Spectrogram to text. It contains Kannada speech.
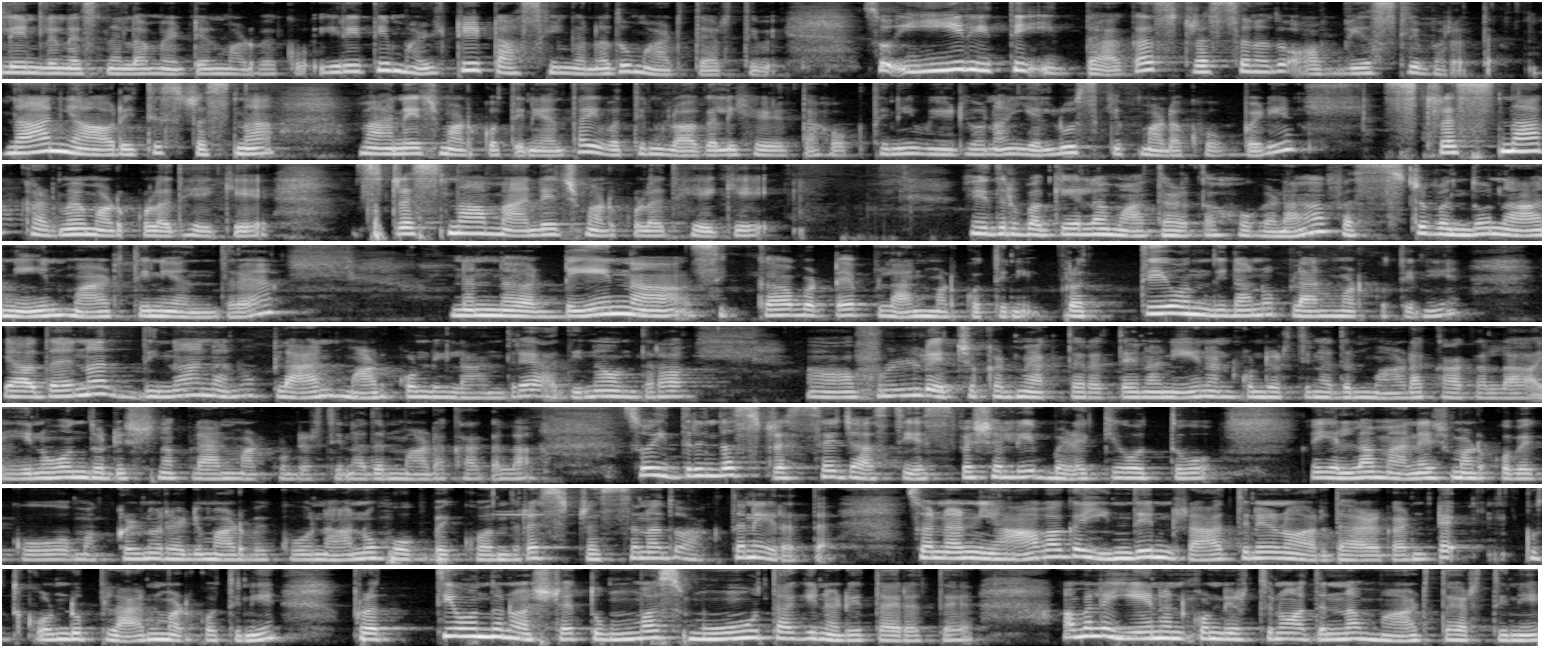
ಕ್ಲೀನ್ಲಿನೆಸ್ನೆಲ್ಲ ಮೇಂಟೈನ್ ಮಾಡಬೇಕು, ಈ ರೀತಿ ಮಲ್ಟಿ ಟಾಸ್ಕಿಂಗ್ ಅನ್ನೋದು ಮಾಡ್ತಾ ಇರ್ತೀವಿ. ಸೊ ಈ ರೀತಿ ಇದ್ದಾಗ ಸ್ಟ್ರೆಸ್ ಅನ್ನೋದು ಆಬ್ವಿಯಸ್ಲಿ ಬರುತ್ತೆ. ನಾನು ಯಾವ ರೀತಿ ಸ್ಟ್ರೆಸ್ನ ಮ್ಯಾನೇಜ್ ಮಾಡ್ಕೋತೀನಿ ಅಂತ ಇವತ್ತಿನ ವ್ಲಾಗಲ್ಲಿ ಹೇಳ್ತಾ ಹೋಗ್ತೀನಿ. ವೀಡಿಯೋನ ಎಲ್ಲೂ ಸ್ಕಿಪ್ ಮಾಡೋಕ್ಕೆ ಹೋಗಬೇಡಿ. ಸ್ಟ್ರೆಸ್ನ ಕಡಿಮೆ ಮಾಡ್ಕೊಳ್ಳೋದು ಹೇಗೆ? ಸ್ಟ್ರೆಸ್ನ ಮ್ಯಾನೇಜ್ ಮಾಡ್ಕೊಳ್ಳೋದು ಹೇಗೆ? ಇದ್ರ ಬಗ್ಗೆ ಎಲ್ಲ ಮಾತಾಡ್ತಾ ಹೋಗೋಣ. ಫಸ್ಟ್ ಬಂದು ನಾನು ಏನು ಮಾಡ್ತೀನಿ ಅಂದರೆ, ನನ್ನ ಡೇನ ಸಿಕ್ಕಾಬಟ್ಟೆ ಪ್ಲ್ಯಾನ್ ಮಾಡ್ಕೋತೀನಿ. ಪ್ರತಿಯೊಂದು ದಿನವೂ ಪ್ಲ್ಯಾನ್ ಮಾಡ್ಕೋತೀನಿ. ಯಾವುದನ್ನ ದಿನ ನಾನು ಪ್ಲ್ಯಾನ್ ಮಾಡ್ಕೊಂಡಿಲ್ಲ ಅಂದರೆ, ಆ ದಿನ ಒಂಥರ ಫುಲ್ ಹೆಚ್ಚು ಕಡಿಮೆ ಆಗ್ತಾ ಇರುತ್ತೆ. ನಾನು ಏನು ಅಂದ್ಕೊಂಡಿರ್ತೀನಿ ಅದನ್ನು ಮಾಡೋಕ್ಕಾಗಲ್ಲ. ಏನೋ ಒಂದು ಡಿಶ್ನ ಪ್ಲ್ಯಾನ್ ಮಾಡ್ಕೊಂಡಿರ್ತೀನಿ ಅದನ್ನು ಮಾಡೋಕ್ಕಾಗಲ್ಲ. ಸೊ ಇದರಿಂದ ಸ್ಟ್ರೆಸ್ಸೇ ಜಾಸ್ತಿ ಎಸ್ಪೆಷಲಿ ಬೆಳಗ್ಗೆ ಹೊತ್ತು. ಎಲ್ಲ ಮ್ಯಾನೇಜ್ ಮಾಡ್ಕೋಬೇಕು ಮಕ್ಕಳನ್ನೂ ರೆಡಿ ಮಾಡಬೇಕು, ನಾನು ಹೋಗಬೇಕು ಅಂದರೆ ಸ್ಟ್ರೆಸ್ ಅನ್ನೋದು ಆಗ್ತಾನೆ ಇರುತ್ತೆ. ಸೊ ನಾನು ಯಾವಾಗ ಹಿಂದಿನ ರಾತ್ರಿನೂ ಅರ್ಧ ಗಂಟೆ ಕುತ್ಕೊಂಡು ಪ್ಲ್ಯಾನ್ ಮಾಡ್ಕೋತೀನಿ ಪ್ರತಿಯೊಂದೂ ಅಷ್ಟೇ ತುಂಬ ಸ್ಮೂತಾಗಿ ನಡೀತಾ ಇರುತ್ತೆ. ಆಮೇಲೆ ಏನು ಅಂದ್ಕೊಂಡಿರ್ತೀನೋ ಅದನ್ನು ಮಾಡ್ತಾ ಇರ್ತೀನಿ.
